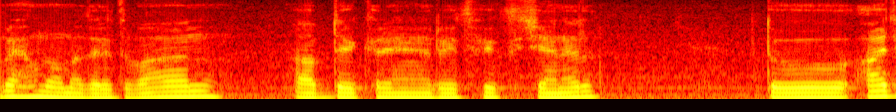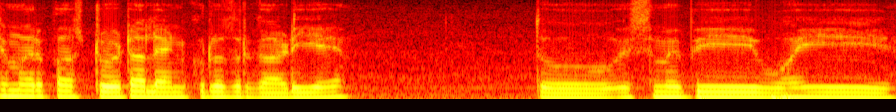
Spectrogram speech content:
मैं हूँ मोहम्मद रिजवान। आप देख रहे हैं रेस चैनल तो आज हमारे पास टोयोटा लैंड क्रूज़र गाड़ी है। तो इसमें भी वही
